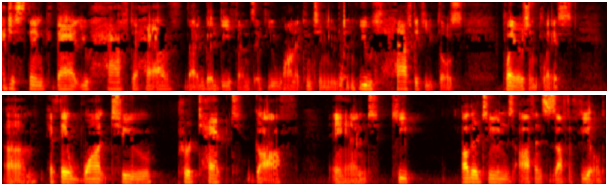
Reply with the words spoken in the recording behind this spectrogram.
I just think that you have to have that good defense if you want to continue. You have to keep those players in place. um, if they want to protect Goff and keep other teams' offenses off the field.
